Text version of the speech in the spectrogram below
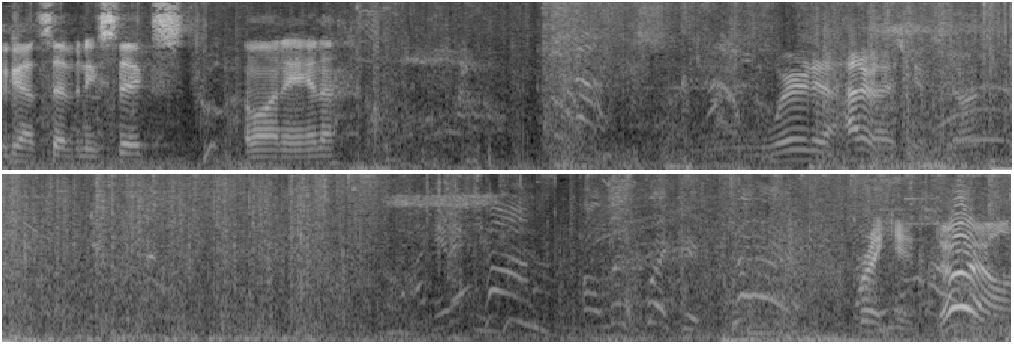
Took out 76. I'm on Ana. Where did how did I get done? Here it comes. Oh, let's break it. Damn! Break it down.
